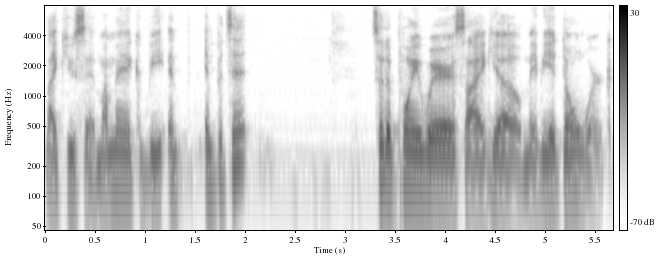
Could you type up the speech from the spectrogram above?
Like you said, my man could be imp- impotent to the point where it's like, yo, maybe it don't work.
